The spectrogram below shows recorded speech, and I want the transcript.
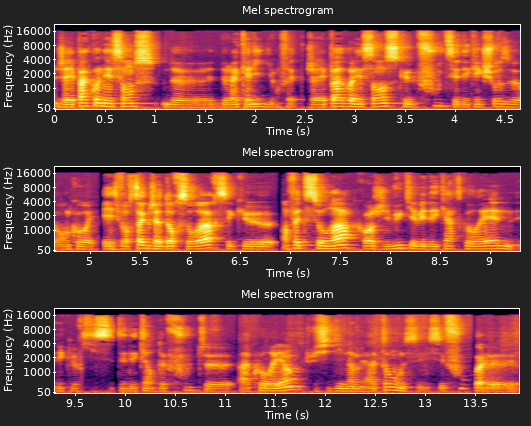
j'avais pas connaissance de, de la K-League en fait. J'avais pas connaissance que le foot c'était quelque chose en Corée. Et c'est pour ça que j'adore Sorar, c'est que en fait Sorar, quand j'ai vu qu'il y avait des cartes coréennes et que le- c'était des cartes de foot euh, à coréen, je me suis dit non mais attends, c'est fou quoi. Le,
